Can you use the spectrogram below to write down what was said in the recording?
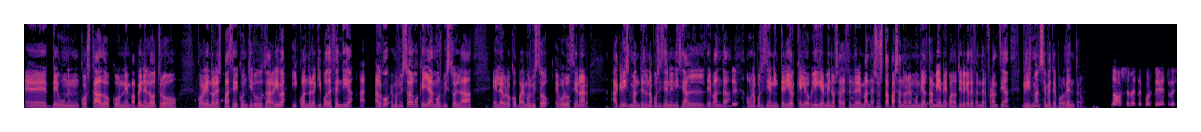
eh, de un costado con Mbappé en el otro, corriendo al espacio y con Giroud arriba. Y cuando el equipo defendía, algo hemos visto algo que ya hemos visto en la en la Eurocopa, hemos visto evolucionar a Griezmann desde una posición inicial de banda a una posición interior que le obligue menos a defender en banda. Eso está pasando en el Mundial también, ¿eh? Cuando tiene que defender Francia, Griezmann se mete por dentro. No, se mete por dentro, es-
